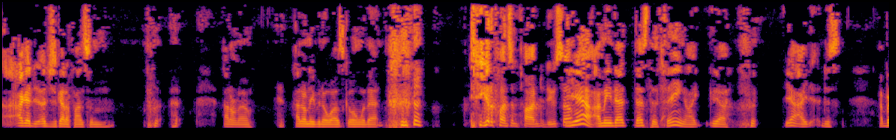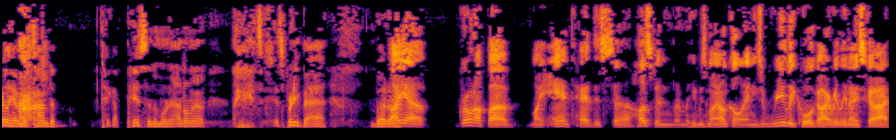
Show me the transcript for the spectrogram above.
I got, I just gotta find some, I don't know. I don't even know where I was going with that. You got to find some time to do so. Yeah, I mean that that's the thing. Like, yeah, yeah. I just I barely have enough time to take a piss in the morning. I don't know. It's it's pretty bad. But uh, I, uh, growing up, uh, my aunt had this, uh, husband, he was my uncle, and he's a really cool guy, really nice guy.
